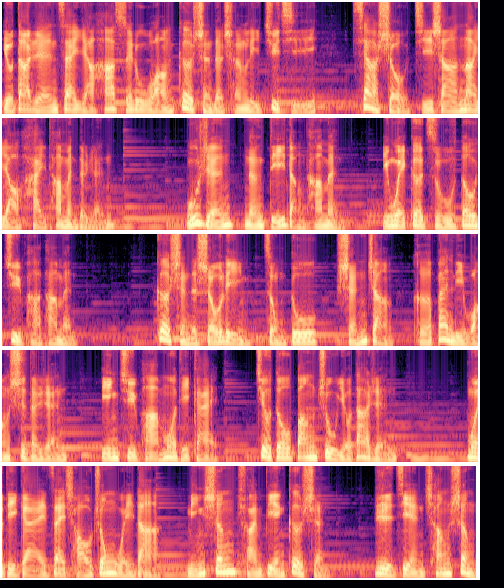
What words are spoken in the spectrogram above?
犹大人在亚哈随鲁王各省的城里聚集，下手击杀那要害他们的人，无人能抵挡他们，因为各族都惧怕他们。各省的首领、总督、省长和办理王事的人，因惧怕莫迪改，就都帮助犹大人。莫迪改在朝中为大，名声传遍各省，日渐昌盛。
